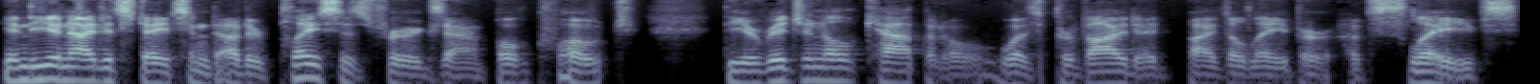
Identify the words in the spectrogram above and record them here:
In the United States and other places, for example, quote, the original capital was provided by the labor of slaves,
